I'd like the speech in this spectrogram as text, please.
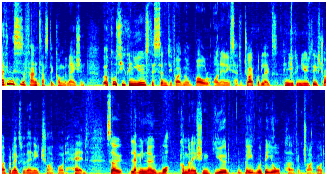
I think this is a fantastic combination. But of course you can use this 75mm bowl on any set of tripod legs and you can use these tripod legs with any tripod head. So let me know what combination you'd be, would be your perfect tripod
